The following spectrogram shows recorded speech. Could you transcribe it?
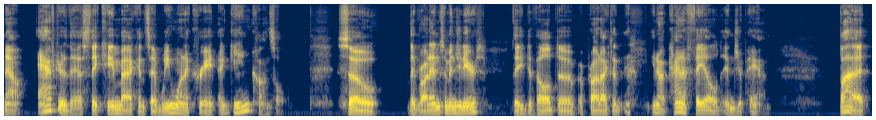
Now, after this, they came back and said, We want to create a game console. So they brought in some engineers, they developed a, a product, and you know, it kind of failed in Japan. But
